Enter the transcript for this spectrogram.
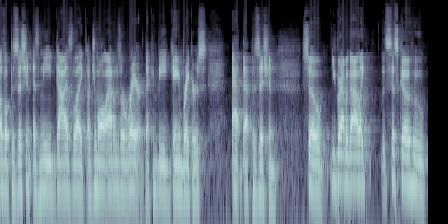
of a position as need. Guys like uh, Jamal Adams are rare that can be game breakers at that position. So you grab a guy like Cisco, who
